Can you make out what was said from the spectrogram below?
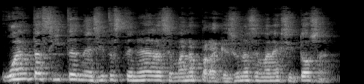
¿Cuántas citas necesitas tener a la semana para que sea una semana exitosa?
